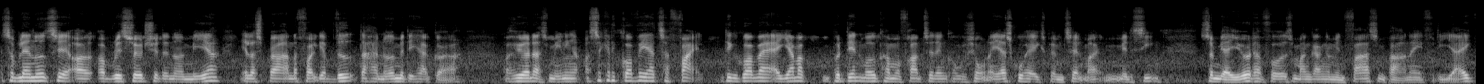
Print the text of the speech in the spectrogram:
så bliver jeg nødt til at, at researche det noget mere, eller spørge andre folk, jeg ved, der har noget med det her at gøre, og høre deres meninger. Og så kan det godt være, at jeg tager fejl. Det kan godt være, at jeg var på den måde kommet frem til den konklusion, at jeg skulle have eksperimentel medicin, som jeg i øvrigt har fået så mange gange af min far som barn af, fordi jeg ikke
